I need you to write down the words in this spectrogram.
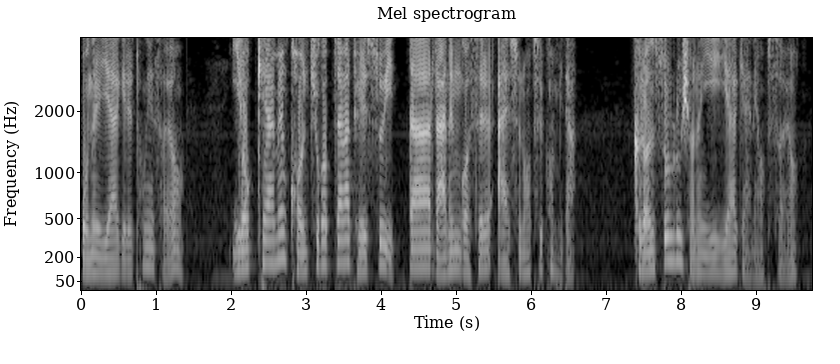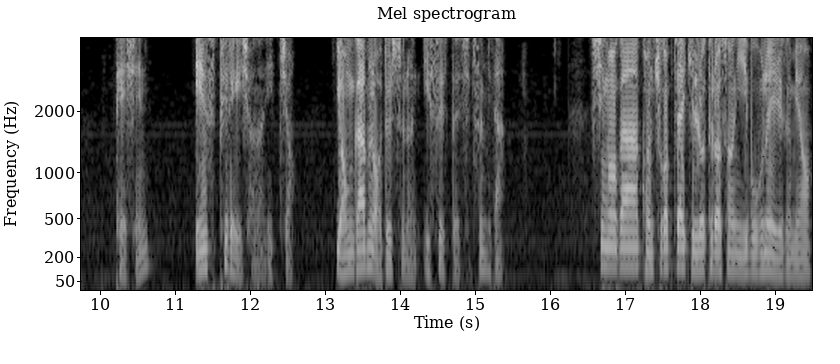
오늘 이야기를 통해서요, 이렇게 하면 건축업자가 될 수 있다라는 것을 알 수는 없을 겁니다. 그런 솔루션은 이 이야기 안에 없어요. 대신, 인스피레이션은 있죠. 영감을 얻을 수는 있을 듯 싶습니다. 싱어가 건축업자의 길로 들어선 이 부분을 읽으며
